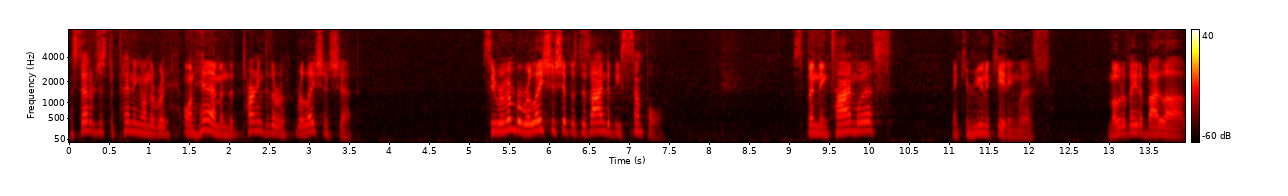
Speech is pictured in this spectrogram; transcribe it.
instead of just depending on, the, on Him and the, turning to the relationship. See, remember, relationship is designed to be simple spending time with and communicating with, motivated by love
